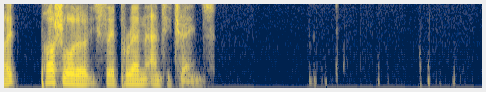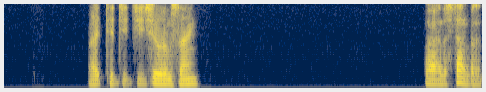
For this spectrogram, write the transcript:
right? Partial order, you say paren anti-chains. Right? Did, did you see what I'm saying? I understand, but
